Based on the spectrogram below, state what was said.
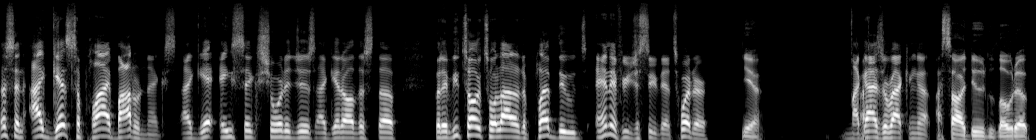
Listen, I get supply bottlenecks, I get ASIC shortages, I get all this stuff. But if you talk to a lot of the pleb dudes, and if you just see their Twitter, Yeah. my guys are racking up. I saw a dude load up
